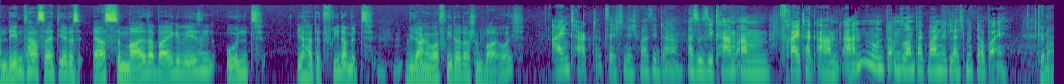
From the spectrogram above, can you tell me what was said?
An dem Tag seid ihr das erste Mal dabei gewesen und ihr hattet Frieda mit. Mhm. Wie lange war Frieda da schon bei euch? Ein Tag tatsächlich war sie da. Also sie kam am Freitagabend an und am Sonntag waren wir gleich mit dabei. Genau.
